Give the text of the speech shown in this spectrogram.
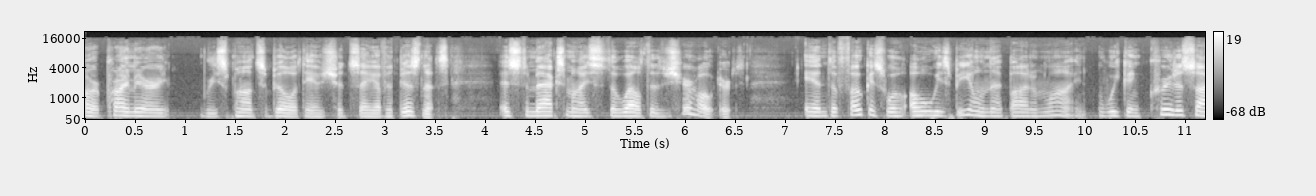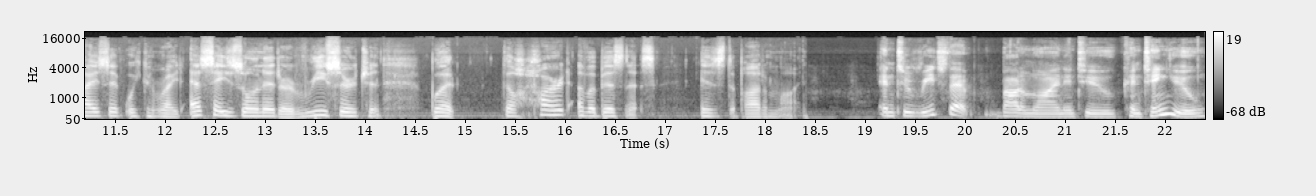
or primary responsibility, I should say, of a business is to maximize the wealth of the shareholders. And the focus will always be on that bottom line. We can criticize it, we can write essays on it or research it, but the heart of a business is the bottom line. And to reach that bottom line and to continue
